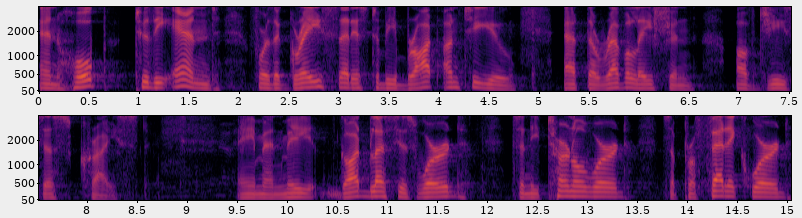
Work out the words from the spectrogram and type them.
and hope to the end for the grace that is to be brought unto you at the revelation of Jesus Christ. Amen. May God bless His word. It's an eternal word, it's a prophetic word.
